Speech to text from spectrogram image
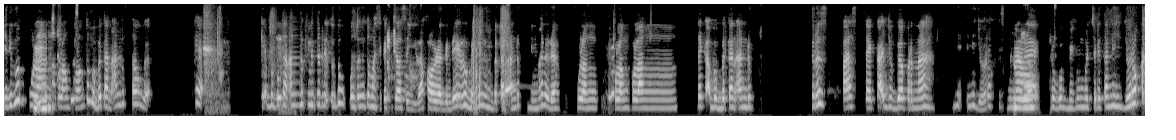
Jadi gue pulang pulang pulang tuh bebetan anduk tau nggak? Kayak kayak bebetan anduk literally. Untung untung itu masih kecil sih gila. Kalau udah gede lu bayangin bebetan anduk gimana dah pulang pulang pulang TK bebetan anduk. Terus pas TK juga pernah ini, ini jorok sih sebenarnya. Duh, gue bingung mau cerita nih jorok.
